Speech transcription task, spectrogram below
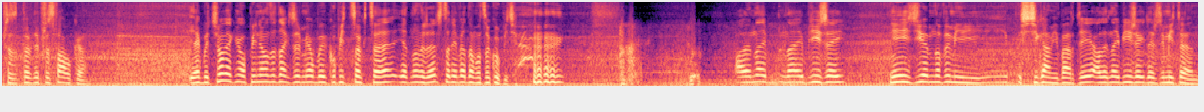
Przez, pewnie przez fałkę. Jakby człowiek miał pieniądze tak, że miałby kupić co chce, jedną rzecz, to nie wiadomo co kupić. ale naj, najbliżej, nie jeździłem nowymi ścigami bardziej, ale najbliżej leży mi ten.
